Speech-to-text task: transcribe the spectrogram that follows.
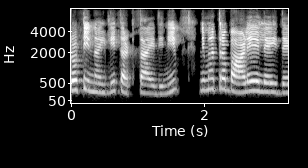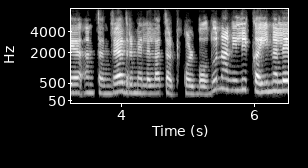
ರೊಟ್ಟಿನ ಇಲ್ಲಿ ತಟ್ತಾ ಇದ್ದೀನಿ. ನಿಮ್ಮ ಹತ್ರ ಬಾಳೆ ಎಲೆ ಇದೆ ಅಂತಂದ್ರೆ ಅದ್ರ ಮೇಲೆಲ್ಲ ತಟ್ಕೊಳ್ಬಹುದು ಇಲ್ಲಿ ಕೈನಲ್ಲೇ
